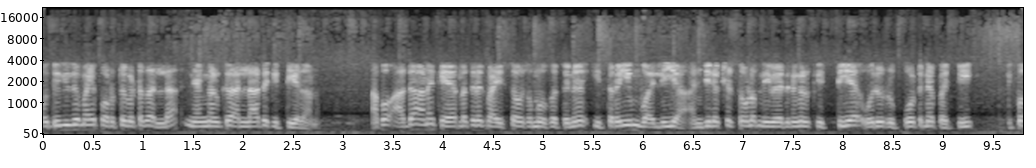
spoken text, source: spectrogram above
ഔദ്യോഗികമായി പുറത്തുവിട്ടതല്ല ഞങ്ങൾക്ക് അല്ലാതെ കിട്ടിയതാണ്. അപ്പോൾ അതാണ് കേരളത്തിലെ ക്രൈസ്തവ സമൂഹത്തിന് ഇത്രയും വലിയ അഞ്ചു ലക്ഷത്തോളം നിവേദനങ്ങൾ കിട്ടിയ ഒരു റിപ്പോർട്ടിനെ പറ്റി ഇപ്പൊ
